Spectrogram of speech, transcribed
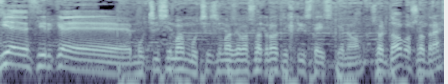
Y he de decir que muchísimos, muchísimos de vosotros dijisteis que no, sobre todo vosotras.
